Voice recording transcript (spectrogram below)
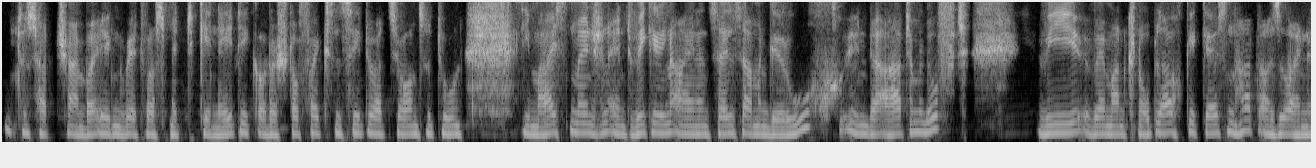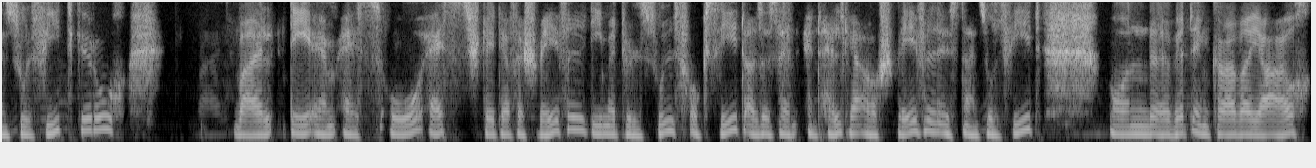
das hat scheinbar irgendetwas mit Genetik oder Stoffwechselsituation zu tun, die meisten Menschen entwickeln einen seltsamen Geruch in der Atemluft, wie wenn man Knoblauch gegessen hat, also einen Sulfidgeruch, weil DMSO, S steht ja für Schwefel, Dimethylsulfoxid, also es enthält ja auch Schwefel, ist ein Sulfid und äh, wird im Körper ja auch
